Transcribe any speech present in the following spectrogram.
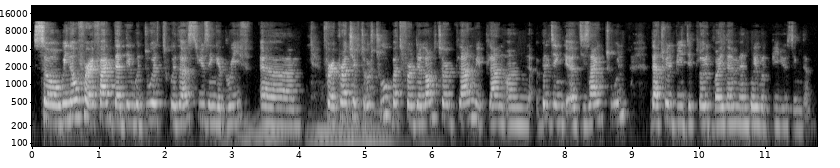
So we know for a fact that they would do it with us using a brief um, for a project or two. But for the long-term plan, we plan on building a design tool that will be deployed by them and they would be using them.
